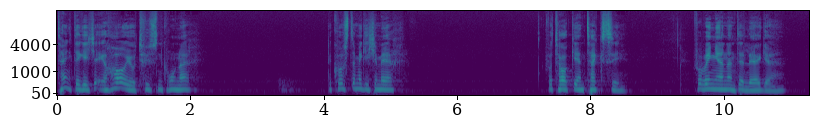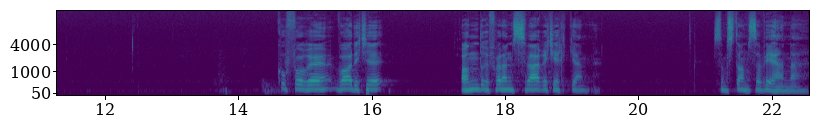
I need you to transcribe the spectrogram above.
tenkte jeg ikke Jeg har jo 1000 kroner. Det koster meg ikke mer. Få tak i en taxi. Få bringe henne til lege. Hvorfor eh, var det ikke andre fra den svære kirken som stansa ved henne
